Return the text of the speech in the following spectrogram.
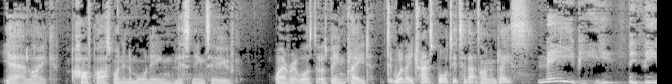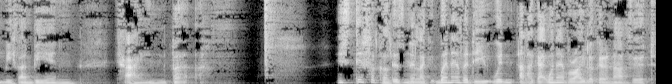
yeah, like half past one in the morning, listening to whatever it was that was being played. Were they transported to that time and place? Maybe, maybe if I'm being kind, but it's difficult, isn't it? Like whenever do you, when, like I- whenever I look at an advert,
